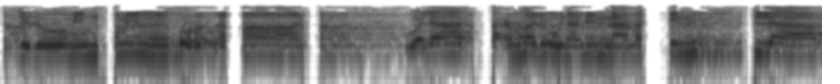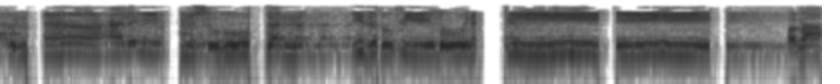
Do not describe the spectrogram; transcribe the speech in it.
تتلو منه من قرآن. ولا تعملون من عمل إلا كنا عليكم شهودا إذ تفيضون فيه وما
